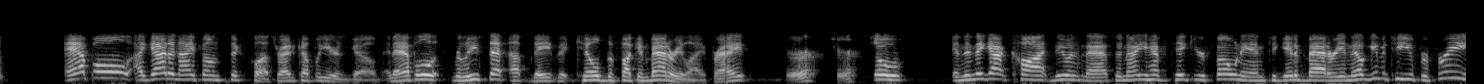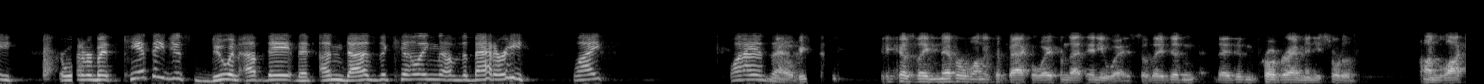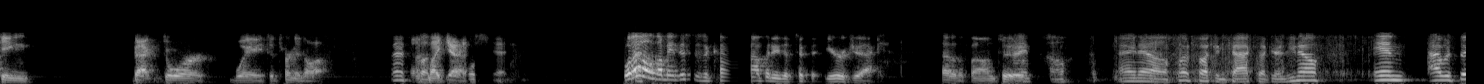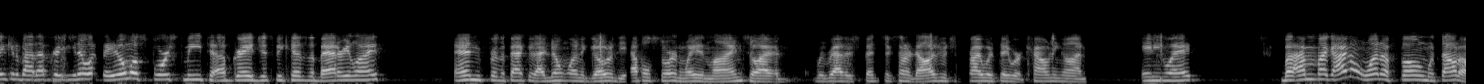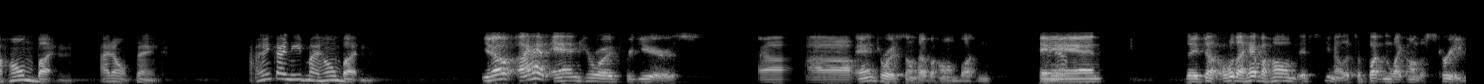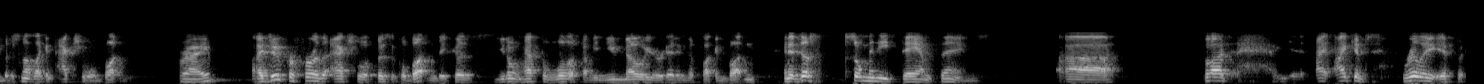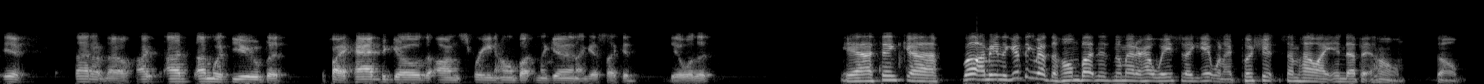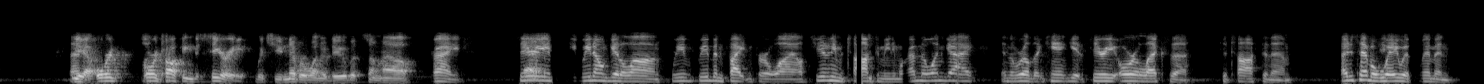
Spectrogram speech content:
Apple, I got an iPhone 6 Plus right a couple years ago, and Apple released that update that killed the fucking battery life, right? Sure, sure. So, and then they got caught doing that. So now you have to take your phone in to get a battery, and they'll give it to you for free or whatever. But can't they just do an update that undoes the killing of the battery life? Why is that? No, be- because they never wanted to back away from that anyway, so they didn't they didn't program any sort of unlocking backdoor way to turn it off. That's, That's my guess. bullshit. Well, I mean, this is a company that took the ear jack out of the phone too. I know. I know. What fucking cocksuckers, you know? And I was thinking about upgrading. You know what? They almost forced me to upgrade just because of the battery life, and for the fact that I don't want to go to the Apple store and wait in line. So I would rather spend six hundred dollars, which is probably what they were counting on, anyway. But I'm like, I don't want a phone without a home button. I don't think. I think I need my home button. You know, I had Android for years. Uh, uh, Androids don't have a home button, and they don't. Well, they have a home. It's you know, it's a button like on the screen, but it's not like an actual button. Right. I do prefer the actual physical button because you don't have to look. I mean, you know you're hitting the fucking button, and it does so many damn things. Uh, but I, I could really, if if I don't know, I, I I'm with you, but if I had to go the on-screen home button again, I guess I could deal with it. Yeah, I think. uh Well, I mean, the good thing about the home button is no matter how wasted I get, when I push it, somehow I end up at home. So. yeah, or or talking to Siri, which you never want to do, but somehow. Right. Siri, and me, we don't get along. We've we've been fighting for a while. She doesn't even talk to me anymore. I'm the one guy in the world that can't get Siri or Alexa to talk to them. I just have a way with women.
